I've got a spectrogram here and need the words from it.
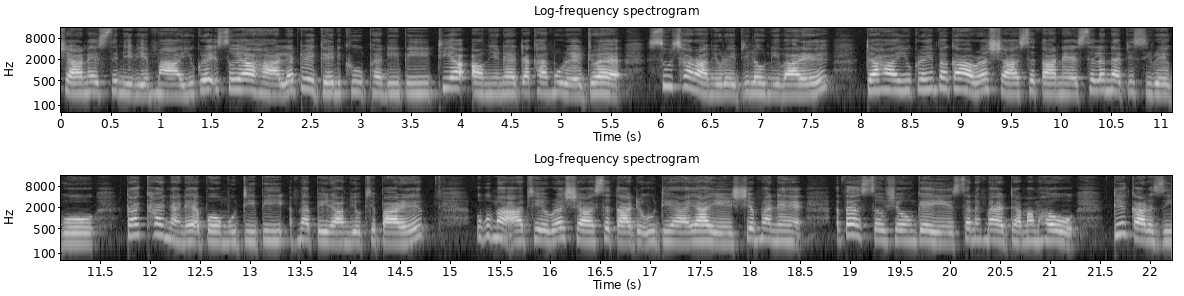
ရှားနဲ့စစ်မြေပြင်မှာယူကရိန်းအစိုးရဟာလက်တွေ့ဂိမ်းတစ်ခုဖန်တီးပြီးထိရောက်အောင်မြင်တဲ့တိုက်ခိုက်မှုတွေအတွက်စုချတာမျိုးတွေပြုလုပ်နေပါတယ်။ဒါဟာယူကရိန်းဘက်ကရုရှားစစ်သားနဲ့စစ်လက်နက်ပစ္စည်းတွေကိုတိုက်ခိုက်နိုင်တဲ့အပေါ်မူတည်ပြီးအမှတ်ပေးတာမျိုးဖြစ်ပါတယ်။ဥပမာအားဖြင့်ရုရှားစစ်သားတဦးဒဏ်ရာရရင်ရှစ်မှတ်နဲ့အသက်ဆုံးရှုံးခဲ့ရင်12မှတ်ဒါမှမဟုတ်တစ်ကားစီ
